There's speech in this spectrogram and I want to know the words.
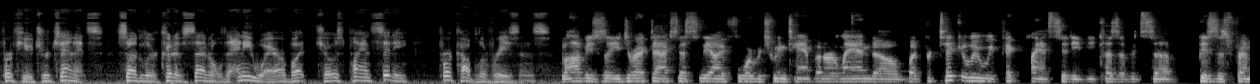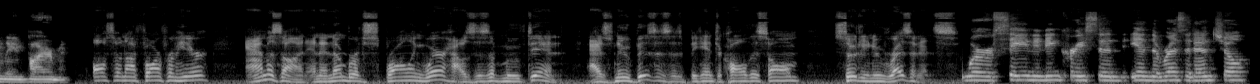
for future tenants. Sudler could have settled anywhere, but chose Plant City for a couple of reasons. Obviously, direct access to the I 4 between Tampa and Orlando, but particularly we picked Plant City because of its uh, business friendly environment. Also, not far from here, Amazon and a number of sprawling warehouses have moved in. As new businesses begin to call this home, so do new residents. We're seeing an increase in, in the residential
